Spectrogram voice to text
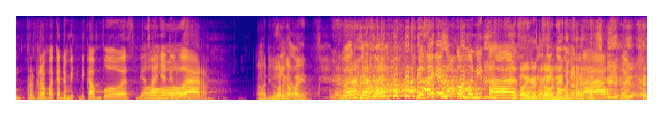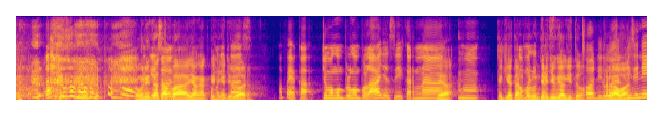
program akademik di kampus. Biasanya di Oh. luar. Oh, di luar Gitu. ngapain? Luar biasanya, biasanya kayak ikut komunitas. Oh, ikut Biasanya komunitas. Komunitas Gitu. apa yang aktifnya di luar? Apa ya kak? Cuma ngumpul-ngumpul aja sih karena Ya. Kegiatan volunteer juga gitu. Oh di luar. relawan. Di sini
